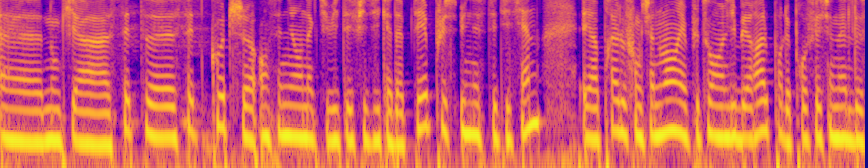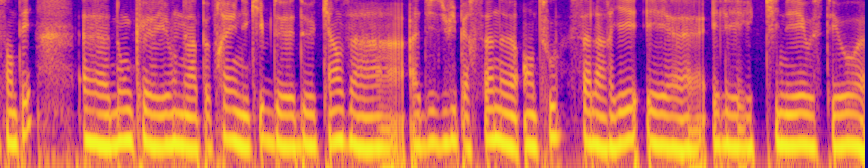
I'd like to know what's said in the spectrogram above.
donc il y a sept, euh, sept coachs enseignants en activité physique adaptée, plus une esthéticienne. Et après le fonctionnement est plutôt en libéral pour les professionnels de santé. Donc on a à peu près une équipe de, de 15 à, à 18 personnes en tout, salariés et, euh, et les kinés, ostéo, euh,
